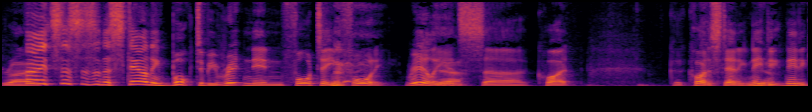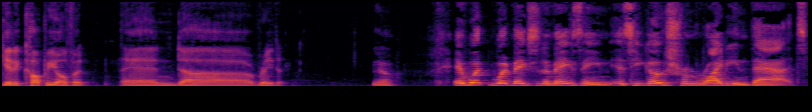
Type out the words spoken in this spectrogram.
Right. No, it's this is an astounding book to be written in 1440. Really, Yeah. it's uh, quite quite astounding. Need to need to get a copy of it and uh, read it. Yeah. And what, what makes it amazing is he goes from writing that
